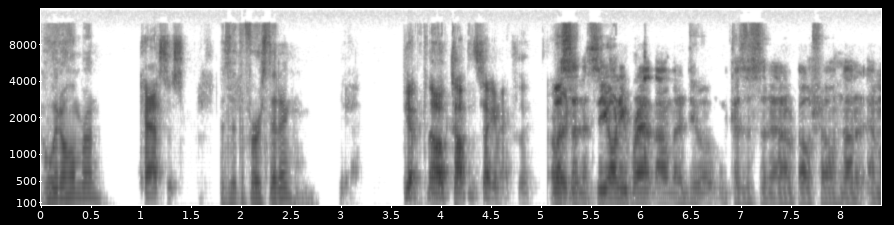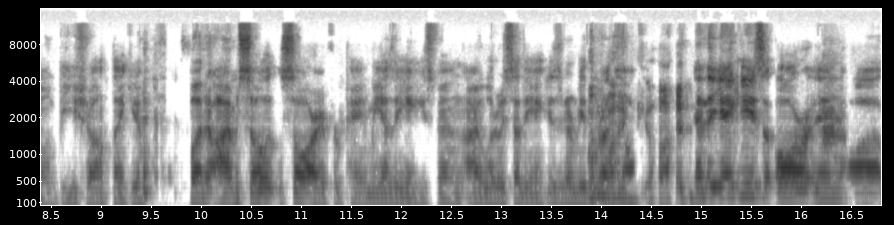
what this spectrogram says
Who hit a home run? Casas. Is it the first inning? Yep. Oh, top of the second actually. Already. Listen, it's the only rant that I'm going to do because it's an NFL show, not an MLB show. Thank you. But I'm so sorry for painting me as a Yankees fan. I literally said the Yankees are going to be the Oh Red my Sox. And the Yankees are in uh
